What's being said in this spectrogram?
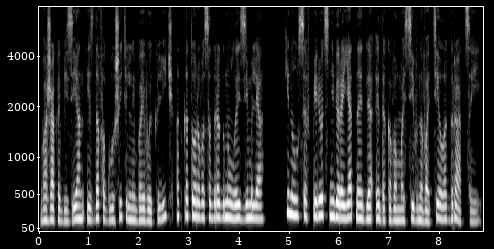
Вожак обезьян, издав оглушительный боевой клич, от которого содрогнулась земля, кинулся вперед с невероятной для эдакого массивного тела грацией.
